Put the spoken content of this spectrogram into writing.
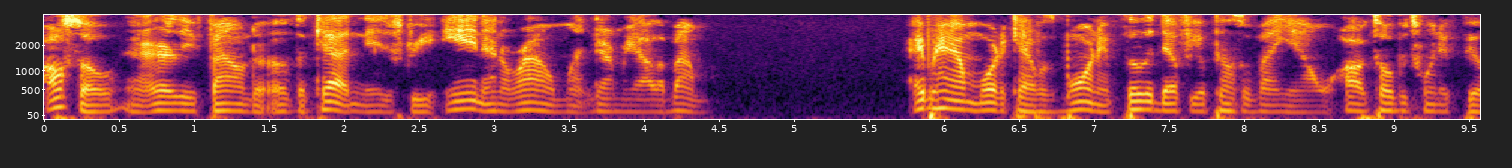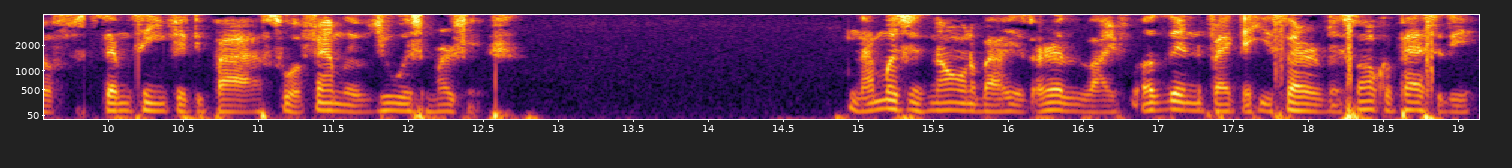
Also, an early founder of the cotton industry in and around Montgomery, Alabama. Abraham Mordecai was born in Philadelphia, Pennsylvania on October 25, 1755, to a family of Jewish merchants. Not much is known about his early life other than the fact that he served in some capacity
